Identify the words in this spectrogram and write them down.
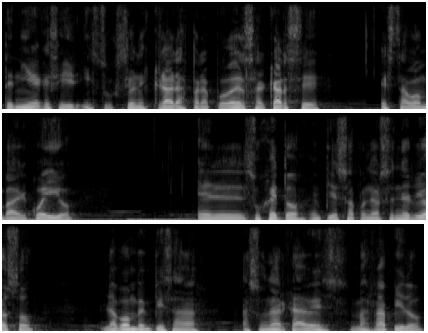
tenía que seguir instrucciones claras para poder sacarse esta bomba del cuello. El sujeto empieza a ponerse nervioso, la bomba empieza a sonar cada vez más rápido,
